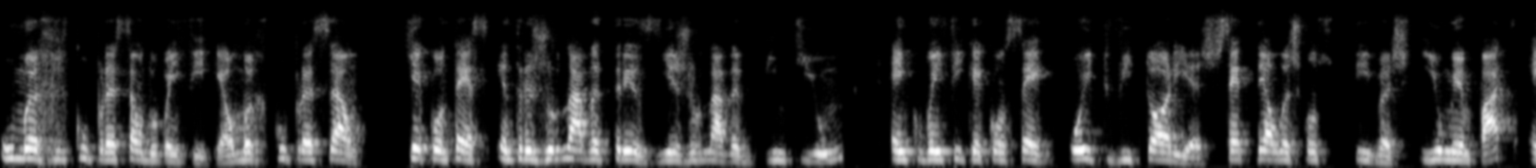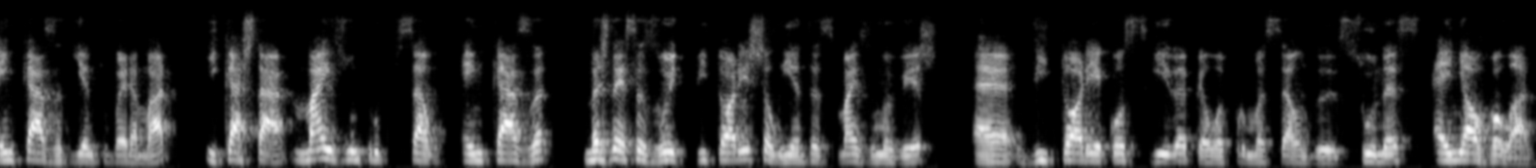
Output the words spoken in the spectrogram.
uma recuperação do Benfica. É uma recuperação que acontece entre a jornada 13 e a jornada 21, em que o Benfica consegue oito vitórias, sete delas consecutivas e um empate em casa diante do Beira-Mar, e cá está mais um tropeção em casa mas nessas oito vitórias salienta-se mais uma vez a vitória conseguida pela formação de Sunas em Alvalade.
